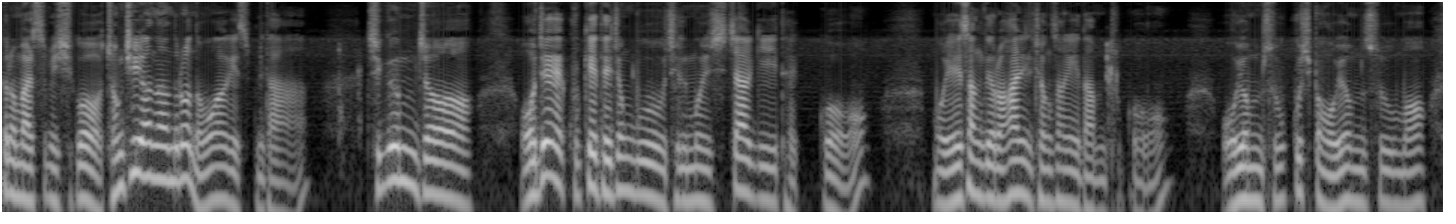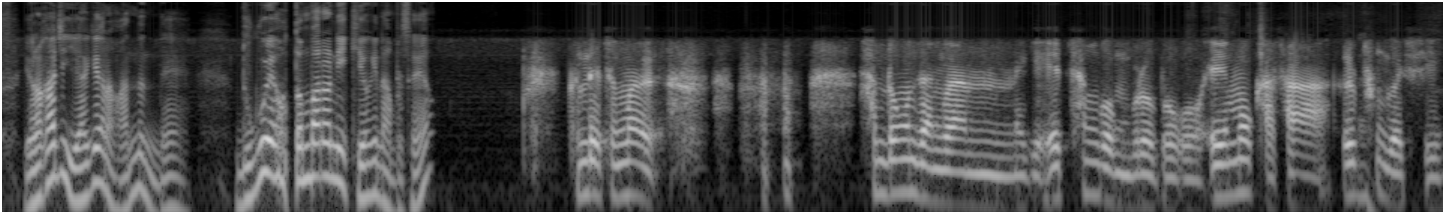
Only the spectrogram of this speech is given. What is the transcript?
그런 말씀이시고, 정치연안으로 넘어가겠습니다. 지금 저, 어제 국회 대정부 질문 시작이 됐고, 뭐 예상대로 한일 정상회담 두고, 오염수, 후쿠시마 오염수 뭐, 여러 가지 이야기가 나왔는데, 누구의 어떤 발언이 기억에 남으세요? 근데 정말 한동훈 장관에게 애창곡 물어보고 애모 가사 읊은 것이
